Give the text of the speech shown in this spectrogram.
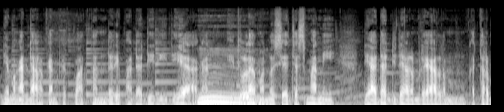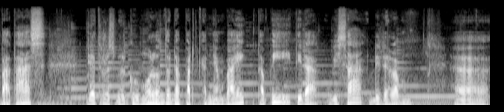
dia mengandalkan kekuatan daripada diri dia kan. Hmm. itulah manusia jasmani. Dia ada di dalam realem keterbatas. Dia terus bergumul untuk dapatkan yang baik tapi tidak bisa di dalam uh,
